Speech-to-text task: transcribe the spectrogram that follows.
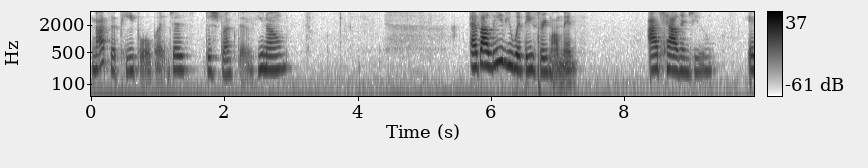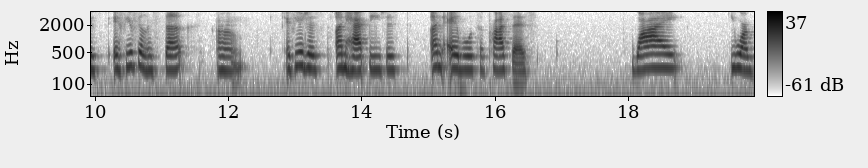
not to people, but just destructive, you know? As I leave you with these three moments, I challenge you. If if you're feeling stuck, um, if you're just unhappy, just unable to process why you are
